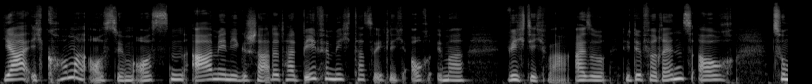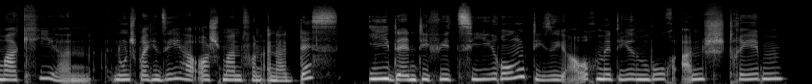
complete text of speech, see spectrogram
ja, ich komme aus dem Osten, A, mir nie geschadet hat, B, für mich tatsächlich auch immer wichtig war. Also die Differenz auch zu markieren. Nun sprechen Sie, Herr Oschmann, von einer Desidentifizierung, die Sie auch mit diesem Buch anstreben.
